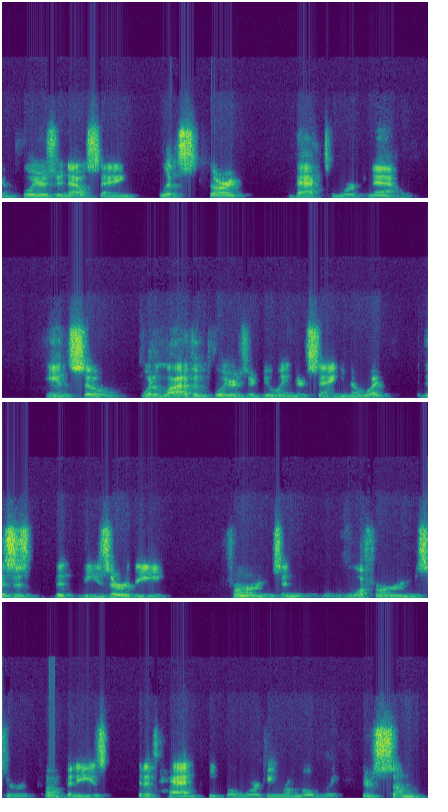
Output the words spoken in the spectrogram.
Employers are now saying, let's start back to work now. And so, what a lot of employers are doing, they're saying, you know what, this is the, these are the firms and law firms or companies that have had people working remotely. There's some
